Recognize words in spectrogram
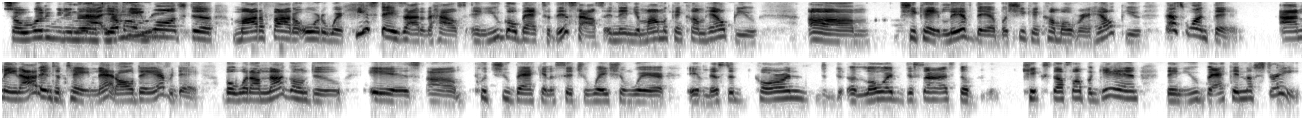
So what do we do now? Now, 'Cause if he leave. wants to modify the order where he stays out of the house and you go back to this house and then your mama can come help you. Um, she can't live there, but she can come over and help you. That's one thing. I mean, I'd entertain that all day, every day. But what I'm not gonna do is um put you back in a situation where if Mr. Corin uh, Lloyd decides to kick stuff up again, then you back in the street.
